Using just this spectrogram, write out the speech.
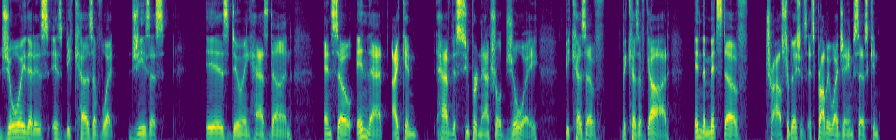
joy that is is because of what Jesus is doing, has done, and so in that I can have this supernatural joy because of because of God in the midst of trials tribulations. It's probably why James says Con-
